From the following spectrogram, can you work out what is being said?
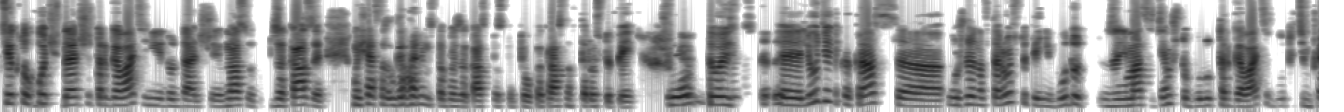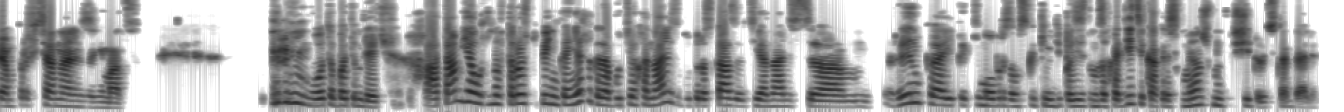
Те, кто хочет дальше торговать, они идут дальше. И у нас вот заказы, мы сейчас разговариваем с тобой, заказ поступил как раз на второй ступень. Yeah. То есть э, люди как раз э, уже на второй ступени будут заниматься тем, что будут торговать и будут этим прям профессионально заниматься. вот об этом речь. А там я уже на второй ступени, конечно, когда будет теханализ, буду рассказывать и анализ э, рынка, и каким образом, с каким депозитом заходить, и как риск-менеджмент высчитывать и так далее.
